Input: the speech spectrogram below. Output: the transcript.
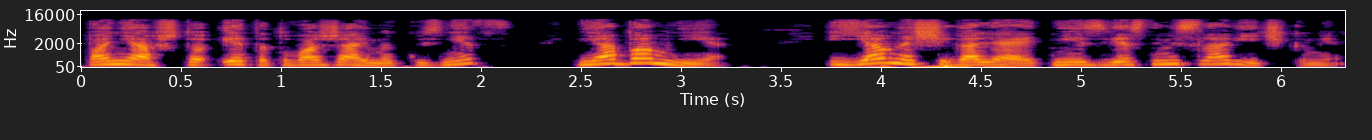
поняв, что этот уважаемый кузнец не обо мне и явно щеголяет неизвестными словечками.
